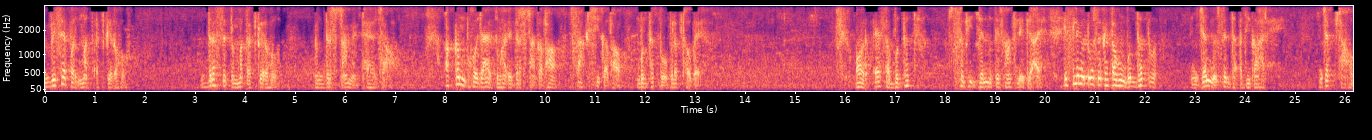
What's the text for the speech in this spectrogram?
विषय पर मत अटके रहो। दृश्य पर मत अटके रहो। दृष्टा में ठहर जाओ। अकंप हो जाए तुम्हारे दृष्टा का भाव, साक्षी का भाव, बुद्धत्व उपलब्ध हो गए। और ऐसा बुद्धत्व सभी जन्म के साथ लेके आए। इसलिए मैं तुमसे कहता हूँ, बुद्धत्व जन्म सिद्ध अधिकार है। जब चाहो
